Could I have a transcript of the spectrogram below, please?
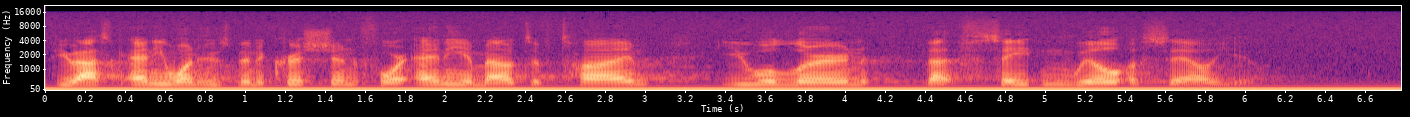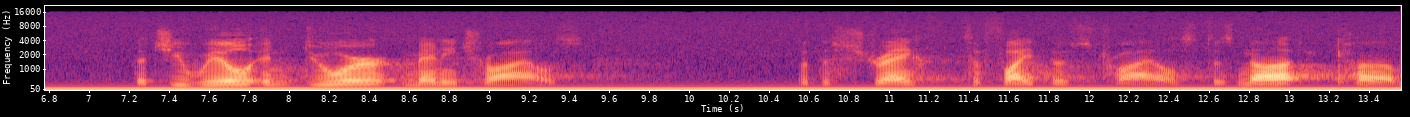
If you ask anyone who's been a Christian for any amount of time, you will learn that Satan will assail you, that you will endure many trials. But the strength to fight those trials does not come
